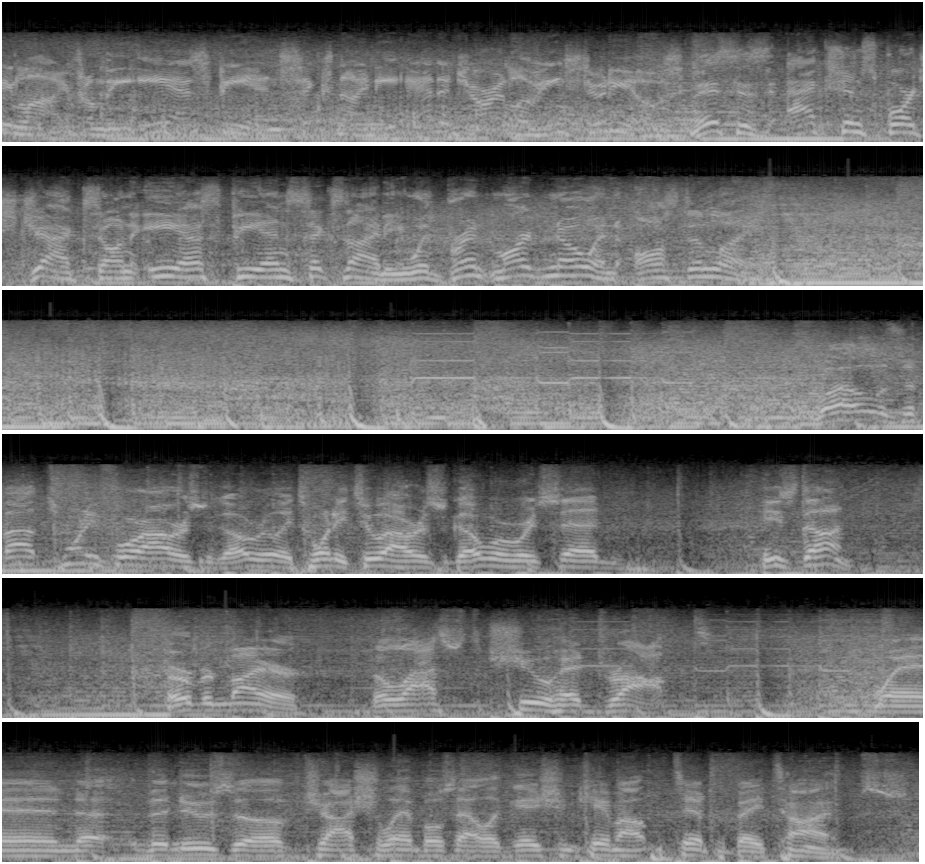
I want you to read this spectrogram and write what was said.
Broadcasting live from the ESPN 690 Anajar and Levine studios. This is Action Sports Jax on ESPN 690 with Brent Martineau and Austin Lane. Well, it was about 24 hours ago, really 22 hours ago, where we said he's done. Urban Meyer, the last shoe had dropped when the news of Josh Lambo's allegation came out in the Tampa Bay Times.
